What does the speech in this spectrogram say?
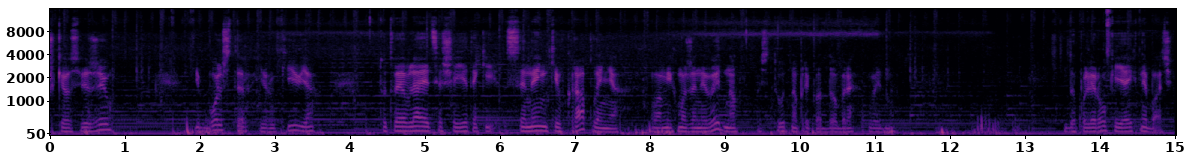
Трошки освіжив. І больстер, і руків'я. Тут виявляється, що є такі синенькі вкраплення. Вам їх може не видно. Ось тут, наприклад, добре видно. До поліровки я їх не бачив.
